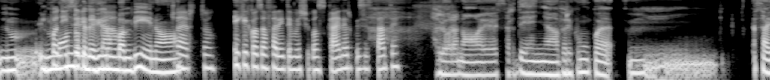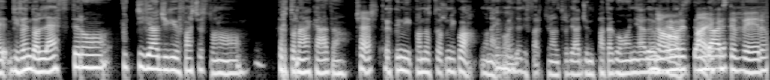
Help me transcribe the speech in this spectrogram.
il, il mondo che deve vivere un bambino. Certo. E che cosa farete invece con Skyler quest'estate? Allora no, è Sardegna, perché comunque, mm, sai, vivendo all'estero, tutti i viaggi che io faccio sono per tornare a casa. Certo. E quindi quando torni qua non hai Mhm. voglia di farti un altro viaggio in Patagonia dove No, magari vorresti eh, andare. questo è vero.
